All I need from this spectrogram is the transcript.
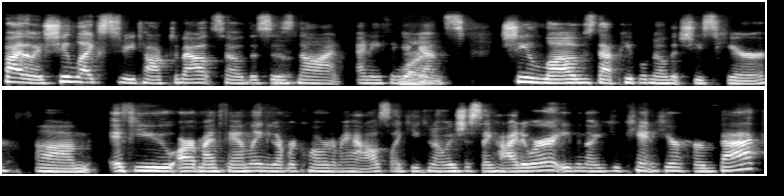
by the way, she likes to be talked about. So this is not anything Right. against. She loves that people know that she's here. Um, if you are my family and you ever come over to my house, like you can always just say hi to her, even though you can't hear her back.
